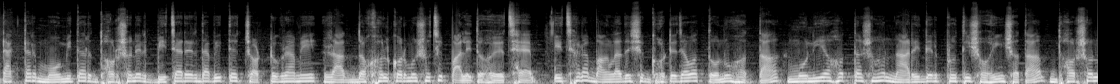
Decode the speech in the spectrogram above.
ডাক্তার মৌমিতার ধর্ষণের বিচারের দাবিতে চট্টগ্রামে রাত দখল কর্মসূচি পালিত হয়েছে। এছাড়া বাংলাদেশে ঘটে যাওয়া তনু হত্যা, মনিয়া হত্যা সহ নারীদের প্রতি সহিংসতা, ধর্ষণ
